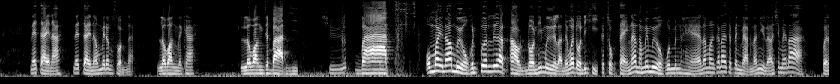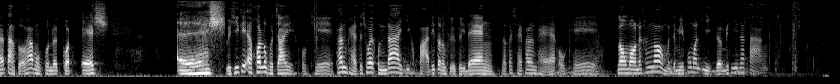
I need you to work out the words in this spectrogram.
แน่ใจนะ แน่ใจนะไม่ต้องสนนะ ระวังนะคะ ระวังจะบาดหีชืบบาด โอ้ไม่นะมือของคุณเปื้อนเลือด อ้าวโดนที่มือเหรอนึกว่าโดนที่หีกระจกแตกนั่นทำให้มือของคุณเป็นแผลแล้วมันก็น่าจะเป็นแบบนั้นอยู่แล้วใช่ไหมล่ะ เปิดหน้าต่างสุขภาพของคุณโดยกด H H หรือคลิกที่ไอคอนรูปหัวใจ โอเคผ้าพันแผลจะช่วยคุณได้คลิกขวาที่ตัวหนังสือสีแดง แล้วก็ใช้ผ้าพันแผลโอเค ลองมองในข้างนอกเหมือนจะมีพวกมันอีกเดินไปที่หน้าต่าง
